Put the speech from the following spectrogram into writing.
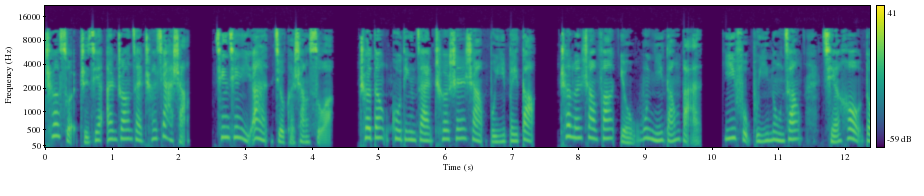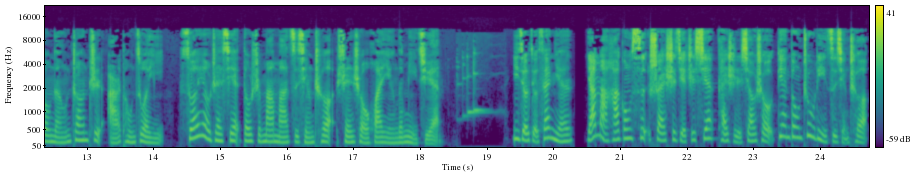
车锁直接安装在车架上，轻轻一按就可上锁；车灯固定在车身上，不易被盗；车轮上方有污泥挡板，衣服不易弄脏；前后都能装置儿童座椅。所有这些都是妈妈自行车深受欢迎的秘诀。一九九三年，雅马哈公司率世界之先开始销售电动助力自行车。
